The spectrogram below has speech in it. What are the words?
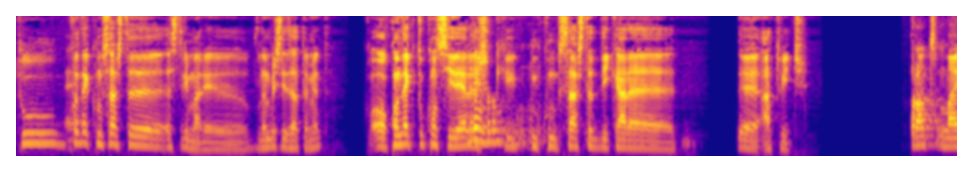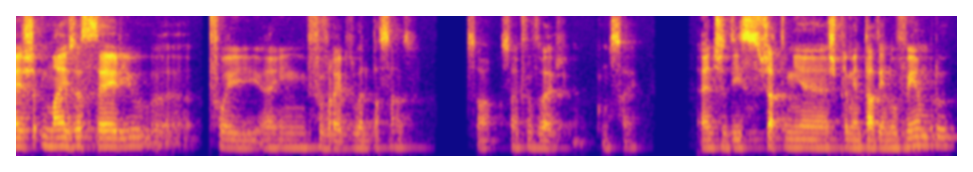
Tu, é. quando é que começaste a, a streamar? Eh, lembras-te exatamente? Ou quando é que tu consideras que começaste a dedicar a, a, à Twitch? Pronto, mais, mais a sério eh, foi em fevereiro do ano passado. Só, só em fevereiro comecei. Antes disso já tinha experimentado em novembro,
